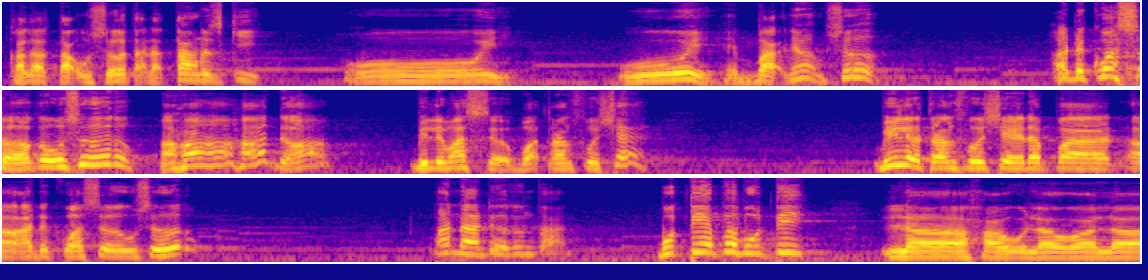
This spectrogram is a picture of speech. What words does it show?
Kalau tak usaha tak datang rezeki. Oi. Oi, hebatnya usaha. Ada kuasa ke usaha tu? Ha, ha, ha ada. Bila masa buat transfer share. Bila transfer share dapat uh, ada kuasa usaha tu? Mana ada tuan-tuan? Bukti apa bukti? La haula wa la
